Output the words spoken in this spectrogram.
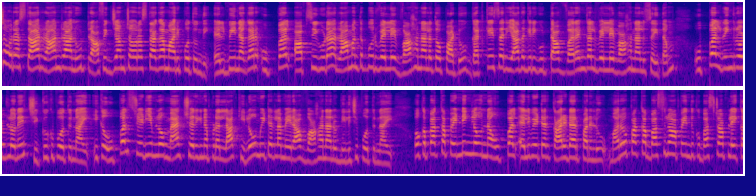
చౌరస్తా రాన్ రాను ట్రాఫిక్ జామ్ చౌరస్తాగా మారిపోతుంది. ఎల్బీ నగర్ ఉప్పల్ ఆప్సిగూడ రామంతపూర్ వెళ్ళే వాహనాలతో పాటు గట్కేసర్ యాదగిరిగుట్ట వరంగల్ వెళ్ళే వాహనాలు సైతం ఉప్పల్ రింగ్ రోడ్లోనే చిక్కుకుపోతున్నాయి. ఇక ఉప్పల్ స్టేడియంలో మ్యాచ్ జరిగినప్పుడల్లా కిలోమీటర్ల మేర వాహనాలు నిలిచిపోతున్నాయి. ఒక పక్క పెండింగ్లో ఉన్న ఉప్పల్ ఎలివేటర్ కారిడార్ పనులు మరో పక్క బస్సులు ఆపేందుకు బస్ స్టాప్ లేక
